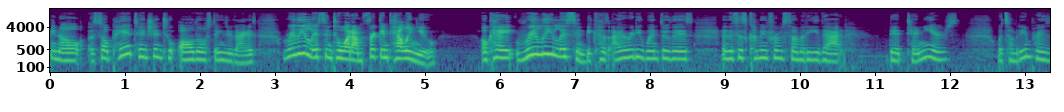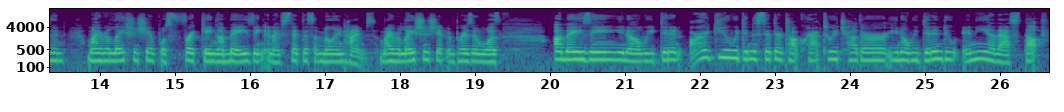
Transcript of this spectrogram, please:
you know, so pay attention to all those things, you guys. Really listen to what I'm freaking telling you. Okay? Really listen because I already went through this and this is coming from somebody that did 10 years with somebody in prison. My relationship was freaking amazing and I've said this a million times. My relationship in prison was amazing. You know, we didn't argue, we didn't sit there talk crap to each other. You know, we didn't do any of that stuff.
